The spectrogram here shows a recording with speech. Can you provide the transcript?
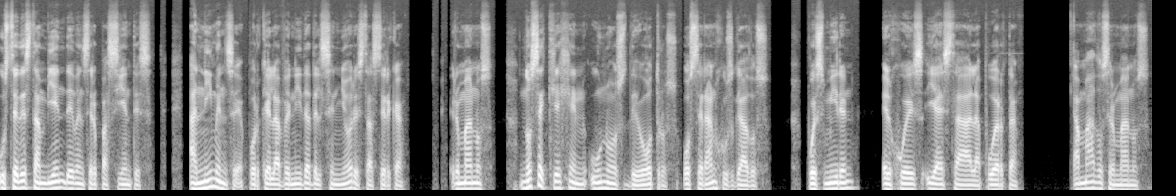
Ustedes también deben ser pacientes. Anímense porque la venida del Señor está cerca. Hermanos, no se quejen unos de otros o serán juzgados, pues miren, el juez ya está a la puerta. Amados hermanos,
